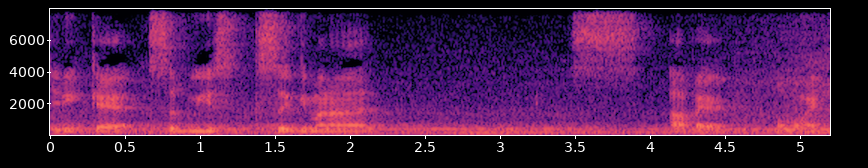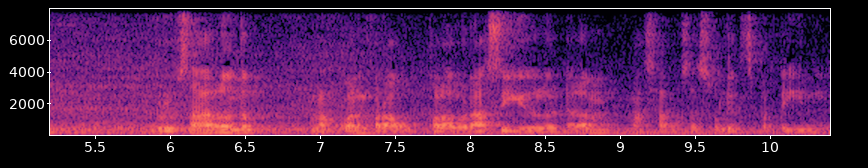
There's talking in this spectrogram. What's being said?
Jadi kayak sebis segimana apa ya ngomongnya berusaha lo untuk melakukan kolab- kolaborasi gitu loh dalam masa-masa sulit seperti ini.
